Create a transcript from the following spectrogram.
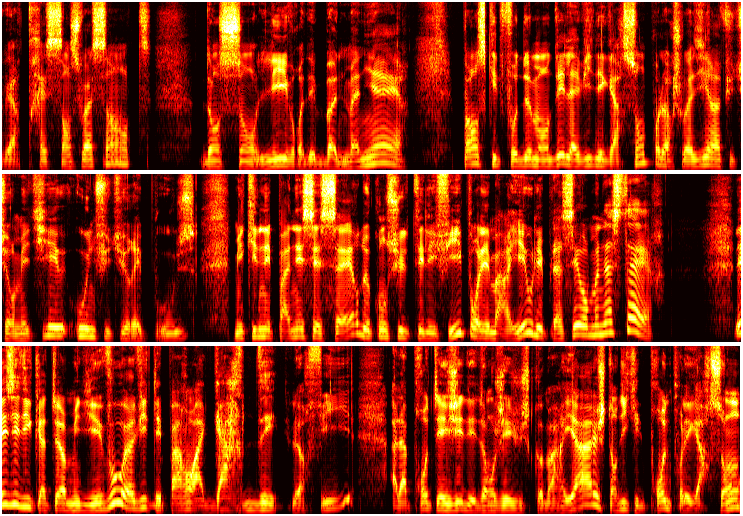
vers 1360, dans son livre des bonnes manières, pense qu'il faut demander l'avis des garçons pour leur choisir un futur métier ou une future épouse, mais qu'il n'est pas nécessaire de consulter les filles pour les marier ou les placer au monastère. Les éducateurs médiévaux invitent les parents à garder leur fille, à la protéger des dangers jusqu'au mariage, tandis qu'ils prônent pour les garçons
